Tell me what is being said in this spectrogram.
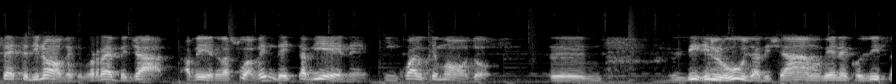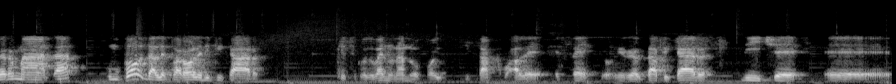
7 di 9, che vorrebbe già avere la sua vendetta, viene in qualche modo eh, disillusa, diciamo, viene così fermata un po' dalle parole di Picard, che secondo me non hanno poi chissà quale effetto. In realtà Picard dice eh,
